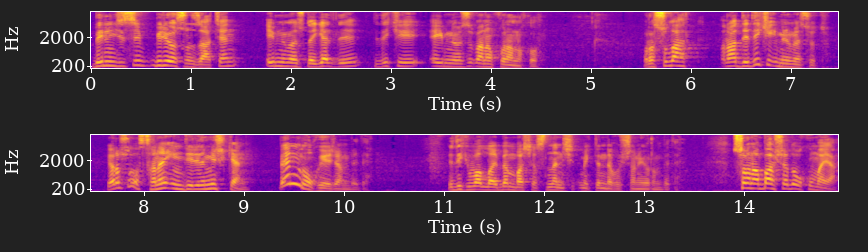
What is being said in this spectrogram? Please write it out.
Birincisi biliyorsun zaten İbn Mesud'a geldi. Dedi ki ey İbn Mesud bana Kur'an oku. Resulullah dedi ki İbn Mesud ya Resulullah sana indirilmişken ben mi okuyacağım dedi. Dedi ki vallahi ben başkasından işitmekten de hoşlanıyorum dedi. Sonra başladı okumaya.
